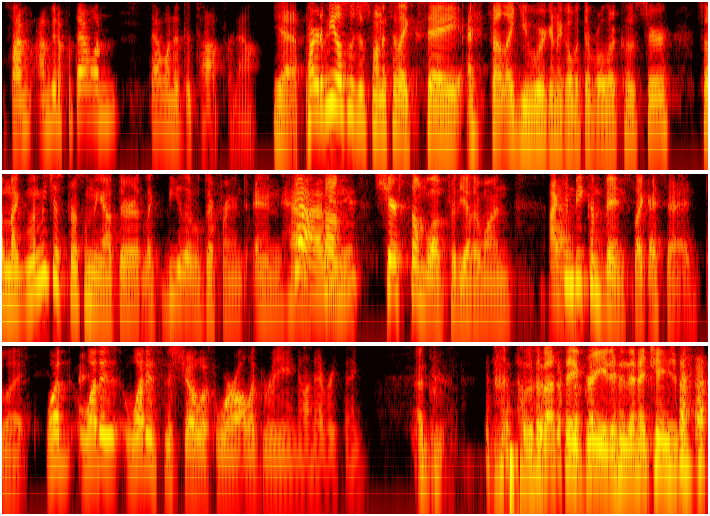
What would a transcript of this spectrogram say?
so I'm I'm gonna put that one that one at the top for now. Yeah, part of me also just wanted to like say I felt like you were gonna go with the roller coaster, so I'm like, let me just throw something out there, like be a little different and have Yeah, I mean, some share some love for the other one. I can be convinced, like I said, but What what is what is the show if we're all agreeing on everything? agree- I was about to say agreed, and then I changed my.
